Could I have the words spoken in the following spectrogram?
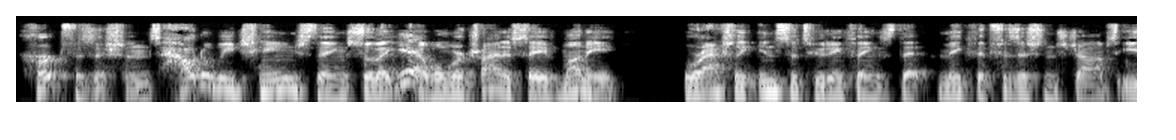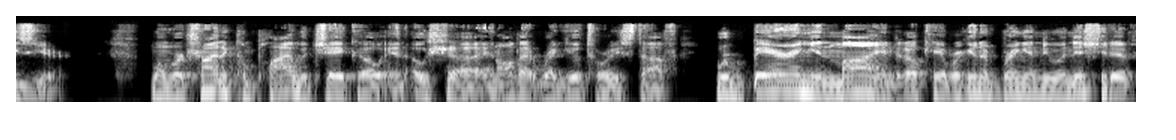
hurt physicians? How do we change things so that, yeah, when we're trying to save money, we're actually instituting things that make the physician's jobs easier. When we're trying to comply with JCAHO and OSHA and all that regulatory stuff, we're bearing in mind that, okay, we're going to bring a new initiative,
